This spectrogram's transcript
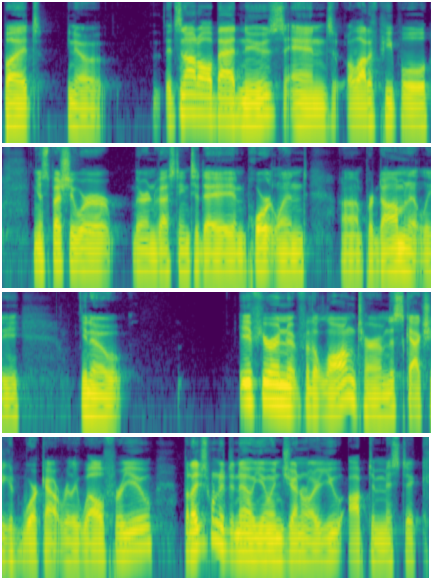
but, you know, it's not all bad news, and a lot of people, you know, especially where they're investing today in Portland, uh, predominantly, you know, if you're in it for the long term, this actually could work out really well for you. But I just wanted to know, you know, in general, are you optimistic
